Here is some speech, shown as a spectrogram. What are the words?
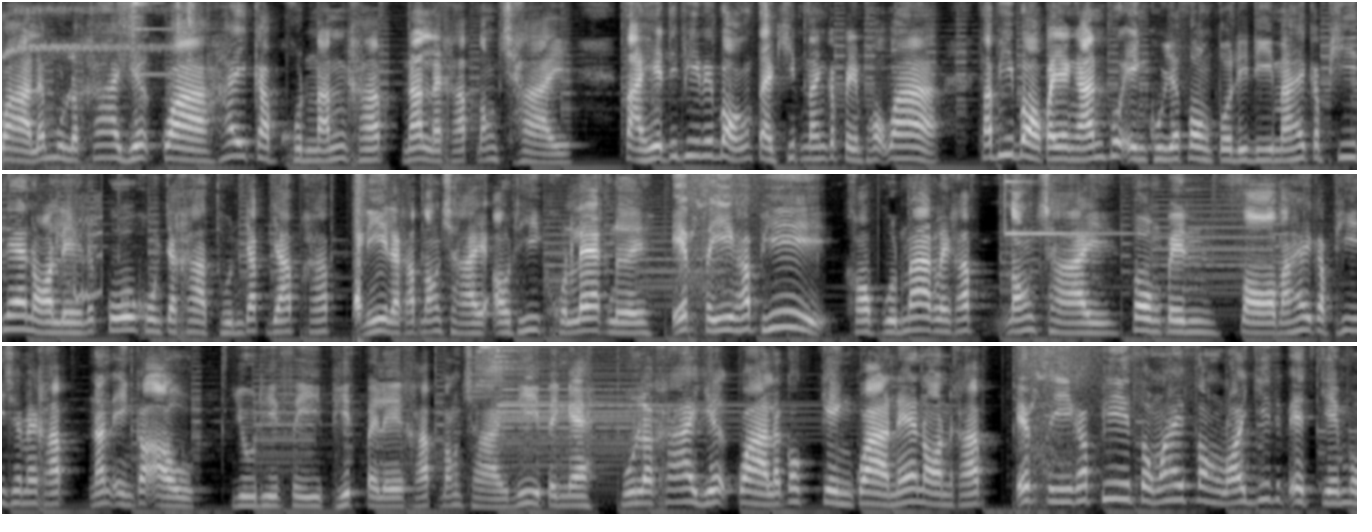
กว่าและมูลค่าเยอะกว่าให้กับคนนั้นครับ นั่นแหละครับน้องชาย สาเหตุที่พี่ไม่บอกตั้งแต่คลิปนั้นก็เป็นเพราะว่า ถ้าพี่บอกไปอย่างนั้นพวกเองคงจะส่งตัวดีๆมาให้กับพี่แน่นอนเลยแล้วกูคงจะขาดทุนยับยับครับนี่แหละครับน้องชายเอาที่คนแรกเลย FC ครับพี่ขอบคุณมากเลยครับ น้องชายส่งเป็นซอมาให้กับพี่ใช่ไหมครับนั่นเองก็เอา UTC พิษไปเลยครับน้องชายนี่เป็นไง มูลค่าเยอะกว่าแล้วก็เก่งกว่าแน่นอนครับ FC ครับพี่ส่งมาให้ 221 เกมโห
